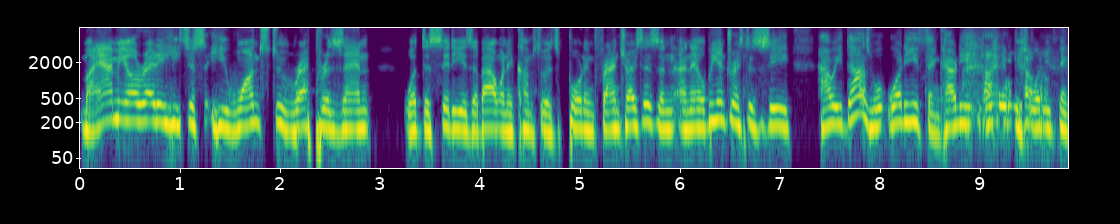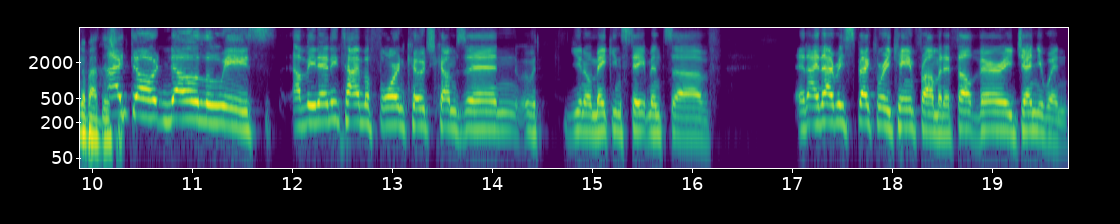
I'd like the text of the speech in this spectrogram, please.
Miami already. He's just he wants to represent what the city is about when it comes to its sporting franchises, and and it'll be interesting to see how he does. What, what do you think? How do you what, what, do you think about this? I don't know, Luis. I mean, anytime a foreign coach comes in with you know making statements of, and I, I respect where he came from, and it felt very genuine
